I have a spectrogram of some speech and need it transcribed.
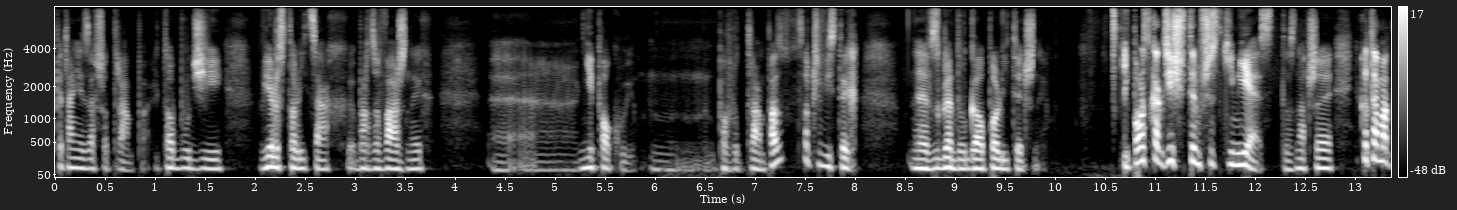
pytanie zawsze Trumpa. I to budzi w wielu stolicach bardzo ważnych e, niepokój. Mm, powrót Trumpa z oczywistych e, względów geopolitycznych. I Polska gdzieś w tym wszystkim jest. To znaczy, jako temat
